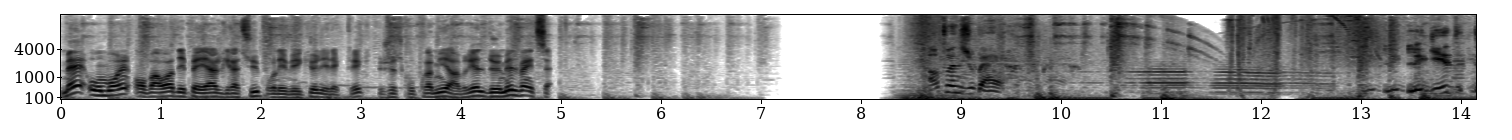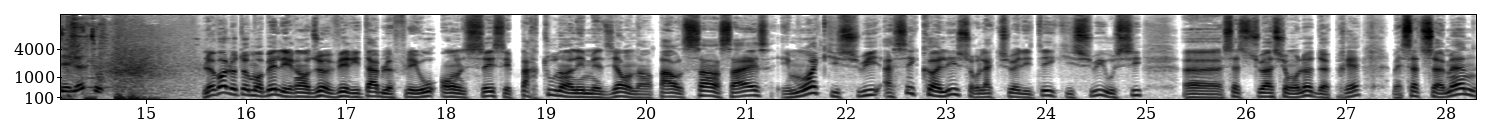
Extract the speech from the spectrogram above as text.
Mais au moins, on va avoir des payages gratuits pour les véhicules électriques jusqu'au 1er avril 2027. Antoine Joubert. le guide de l'auto. Le vol automobile est rendu un véritable fléau, on le sait, c'est partout dans les médias, on en parle sans cesse. Et moi qui suis assez collé sur l'actualité, qui suis aussi euh, cette situation-là de près, mais cette semaine,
